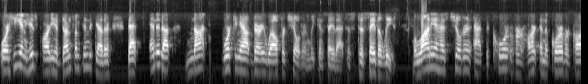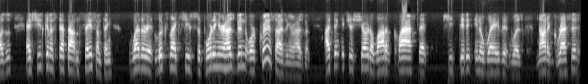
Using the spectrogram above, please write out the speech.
or he and his party have done something together that ended up not working out very well for children. We can say that, to, to say the least. Melania has children at the core of her heart and the core of her causes, and she's going to step out and say something, whether it looks like she's supporting her husband or criticizing her husband. I think it just showed a lot of class that she did it in a way that was not aggressive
